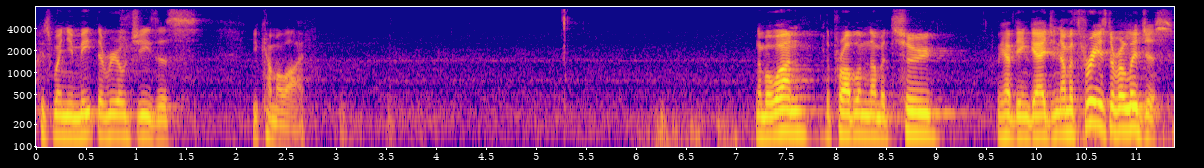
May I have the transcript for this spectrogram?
Because when you meet the real Jesus, you come alive. Number one, the problem. Number two, we have the engaging. Number three is the religious.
